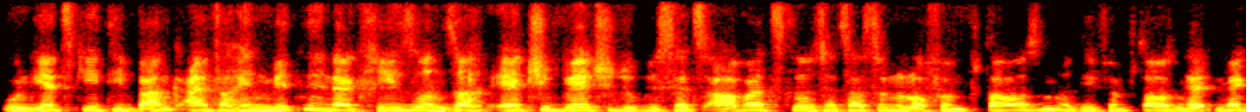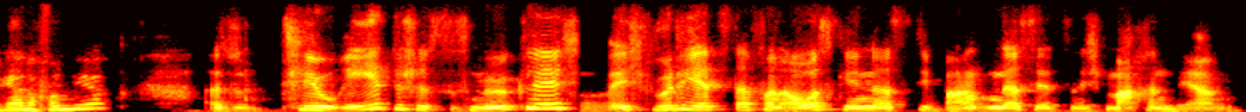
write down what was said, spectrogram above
Und jetzt geht die Bank einfach hin mitten in der Krise und sagt, Edgy Badgy, du bist jetzt arbeitslos, jetzt hast du nur noch 5.000 und die 5.000 hätten wir gerne von dir? Also theoretisch ist es möglich. Ich würde jetzt davon ausgehen, dass die Banken das jetzt nicht machen werden,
